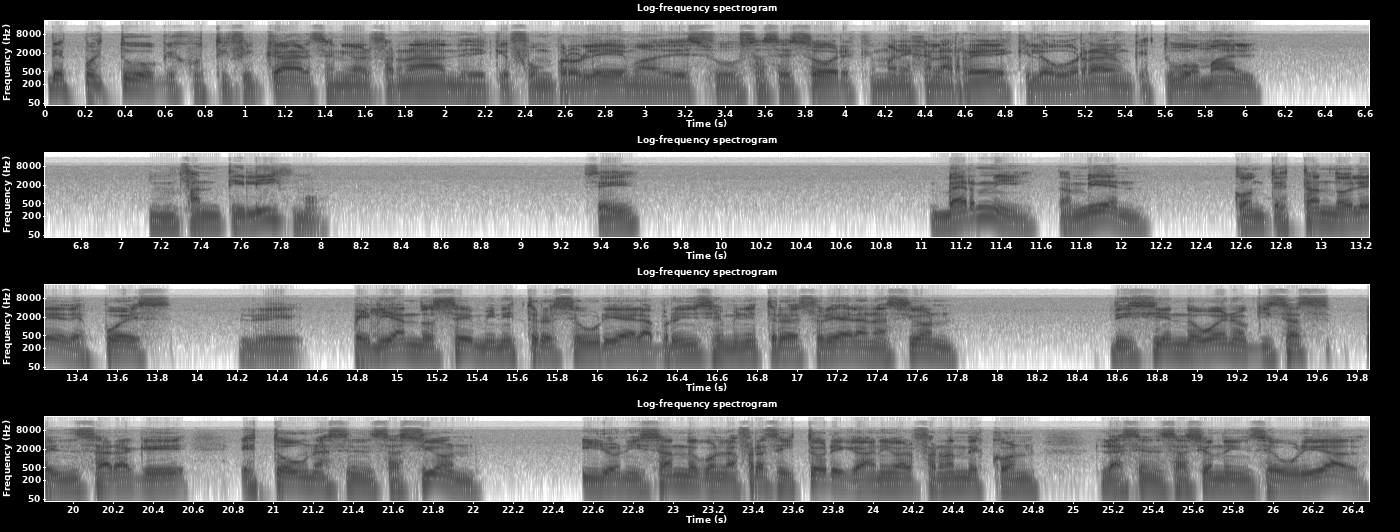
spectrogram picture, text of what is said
Después tuvo que justificarse Aníbal Fernández de que fue un problema de sus asesores que manejan las redes, que lo borraron, que estuvo mal. Infantilismo. ¿Sí? Bernie también, contestándole después, peleándose, ministro de Seguridad de la provincia y ministro de Seguridad de la Nación, diciendo, bueno, quizás pensará que es toda una sensación, ironizando con la frase histórica de Aníbal Fernández con la sensación de inseguridad.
